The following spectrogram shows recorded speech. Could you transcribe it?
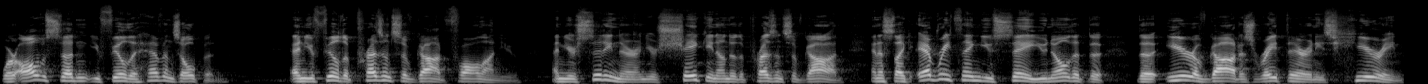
where all of a sudden you feel the heavens open and you feel the presence of God fall on you. And you're sitting there and you're shaking under the presence of God. And it's like everything you say, you know that the, the ear of God is right there and He's hearing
